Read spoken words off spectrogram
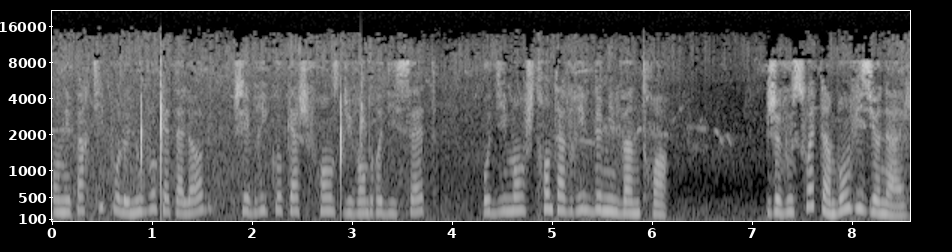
On est parti pour le nouveau catalogue, chez Brico Cash France du vendredi 7 au dimanche 30 avril 2023. Je vous souhaite un bon visionnage.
